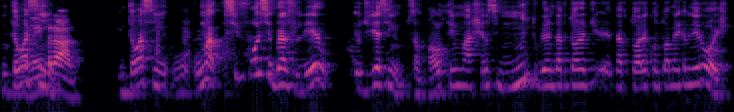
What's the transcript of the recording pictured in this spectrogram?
Então, é assim. Lembrado. Então, assim, uma, se fosse brasileiro, eu diria assim: São Paulo tem uma chance muito grande da vitória, de, da vitória contra o América Mineiro hoje.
